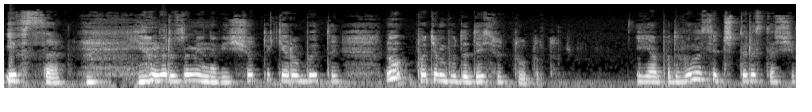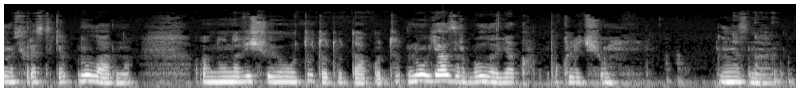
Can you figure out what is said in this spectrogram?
і все. Я не розумію, навіщо таке робити. Ну, потім буде десь отут. От. І я подивилася 400 з чимось хрестиків. Ну, ладно. Ну, навіщо його тут, от, так от. Ну, я зробила як по ключу. Не знаю.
